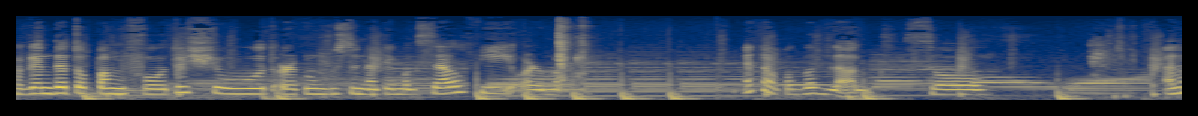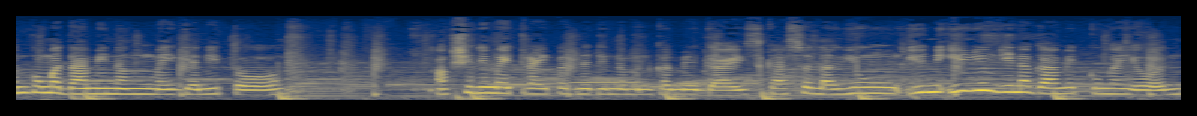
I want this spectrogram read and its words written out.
Maganda to pang photoshoot or kung gusto natin mag-selfie or mag... Ito, pag-vlog. So, alam kong madami nang may ganito. Actually, may tripod na din naman kami, guys. Kaso lang, yung, yun, yun yung ginagamit ko ngayon.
